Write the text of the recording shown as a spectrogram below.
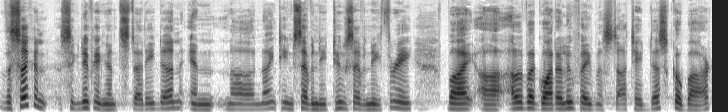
The second significant study done in 1972-73 uh, by uh, Alba Guadalupe Mastache de Escobar,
